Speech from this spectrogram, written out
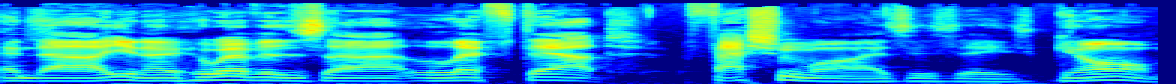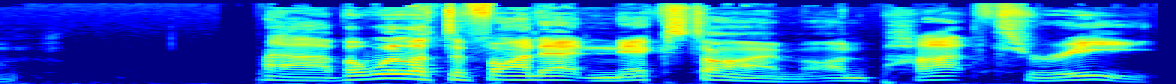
And uh, you know, whoever's uh, left out fashion-wise is he's gone. Uh, but we'll have to find out next time on part three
